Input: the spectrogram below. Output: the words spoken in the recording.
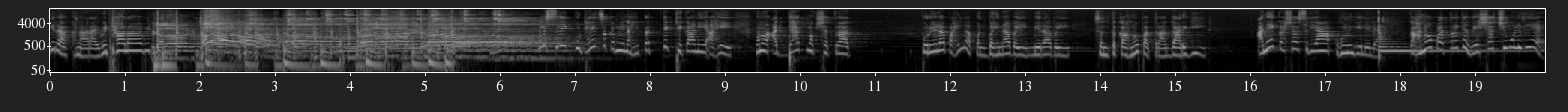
ही राखणार आहे. विठाला विठाला स्त्री कुठेच कमी नाही प्रत्येक ठिकाणी आहे. म्हणून अध्यात्म क्षेत्रात पूर्वीला पाहिलं आपण बहिणाबाई मीराबाई संत कान्होपात्रा गार्गी. अनेक अशा स्त्रिया होऊन गेलेल्या. कान्होपात्रा एक वेशाची मुलगी आहे.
